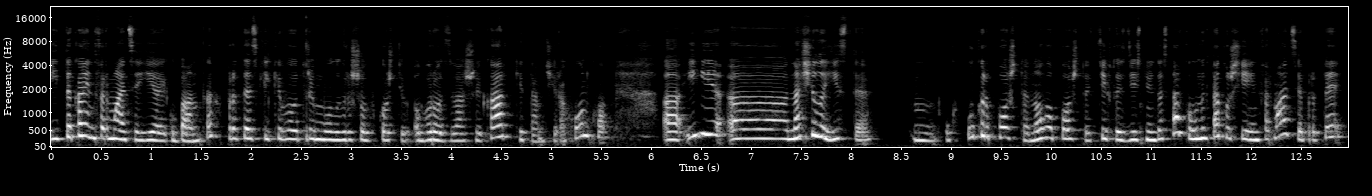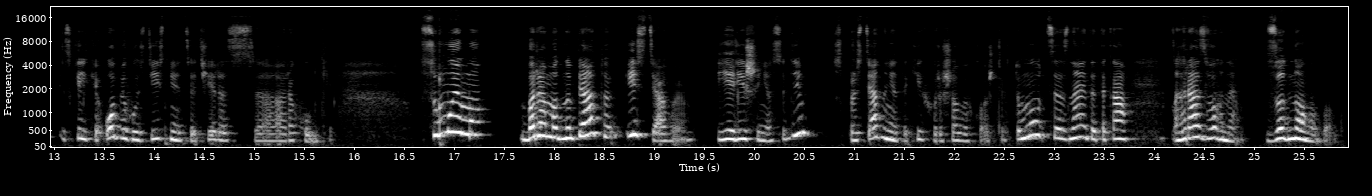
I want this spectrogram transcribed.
І така інформація є як в банках про те, скільки ви отримували грошових коштів, оборот з вашої картки там, чи рахунку. І наші логісти, Укрпошта, Нова пошта, ті, хто здійснює доставку, у них також є інформація про те, скільки обігу здійснюється через рахунки. Сумуємо, беремо одну п'яту і стягуємо. Є рішення судів з простягнення таких грошових коштів. Тому це, знаєте, така гра з вогнем з одного боку,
